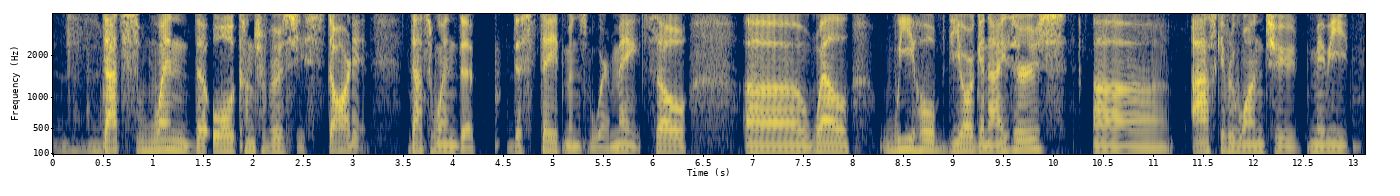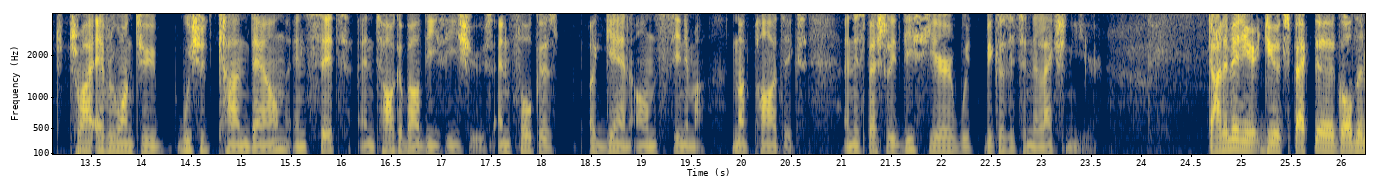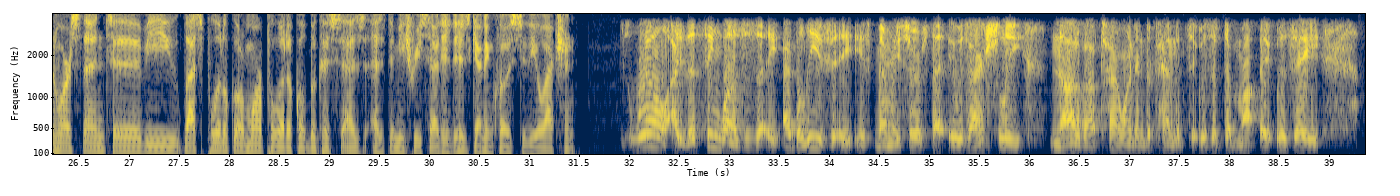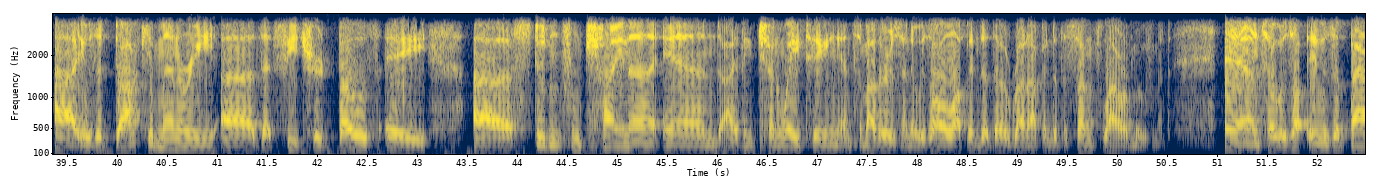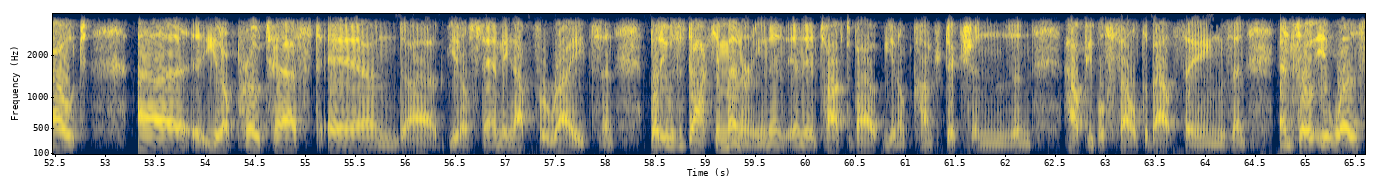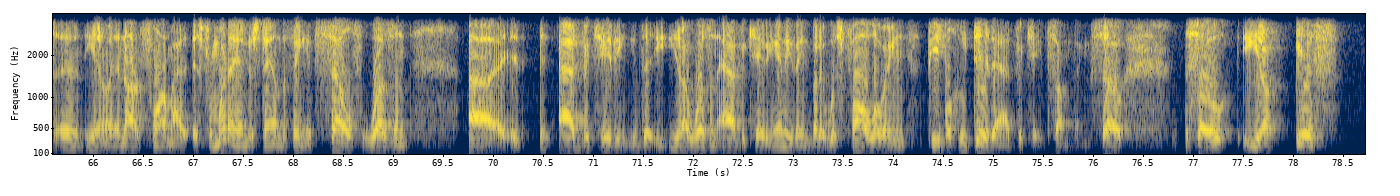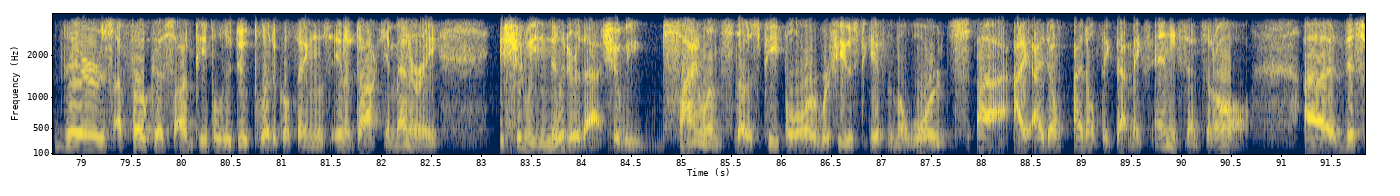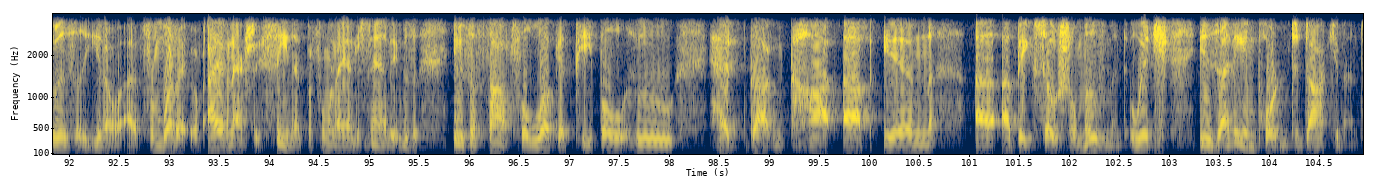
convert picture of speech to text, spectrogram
that's when the whole controversy started. That's when the the statements were made. So, uh, well, we hope the organizers uh, ask everyone to maybe try everyone to we should calm down and sit and talk about these issues and focus again on cinema, not politics, and especially this year with because it's an election year. Donovan, do you expect the Golden Horse then to be less political or more political? Because, as as Dimitri said, it is getting close to the election. Well, The thing was, is I believe, if memory serves, that it was actually not about Taiwan independence. It was a demo, it was a uh, it was a documentary uh, that featured both a uh, student from China and I think Chen Weiting and some others, and it was all up into the run up into the sunflower movement and so it was it was about uh, you know protest and uh, you know standing up for rights and but it was a documentary and it, and it talked about you know contradictions and how people felt about things and and so it was uh, you know an art form. I, from what I understand, the thing itself wasn't. Uh, it, it advocating the, you know, it wasn't advocating anything, but it was following people who did advocate something. So, so you know, if there's a focus on people who do political things in a documentary. Should we neuter that? Should we silence those people or refuse to give them awards? Uh, I, I don't. I don't think that makes any sense at all. Uh, this was, you know, uh, from what I, I haven't actually seen it, but from what I understand, it was a, it was a thoughtful look at people who had gotten caught up in uh, a big social movement, which is, I think, important to document.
